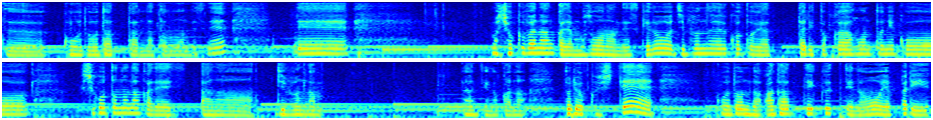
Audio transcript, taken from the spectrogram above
つ行動だったんだと思うんですね。でまあ、職場なんかでもそうなんですけど自分のやることをやったりとか本当にこう仕事の中であの自分が何て言うのかな努力してこうどんどん上がっていくっていうのをやっぱり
